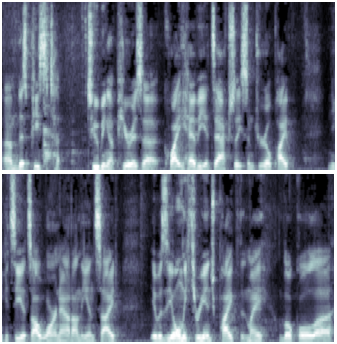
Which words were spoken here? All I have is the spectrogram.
Um, this piece of tubing up here is uh, quite heavy. It's actually some drill pipe. And you can see it's all worn out on the inside. It was the only 3-inch pipe that my local uh,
